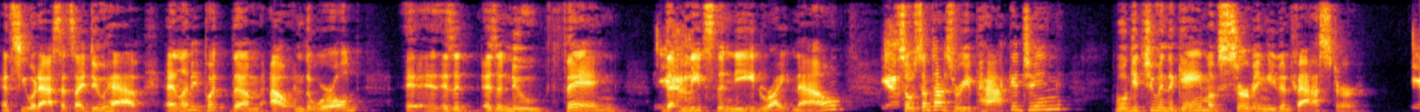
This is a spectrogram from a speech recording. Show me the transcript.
and see what assets I do have, and let me put them out in the world as a as a new thing that Yeah. meets the need right now. So sometimes repackaging will get you in the game of serving even faster, Yeah.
